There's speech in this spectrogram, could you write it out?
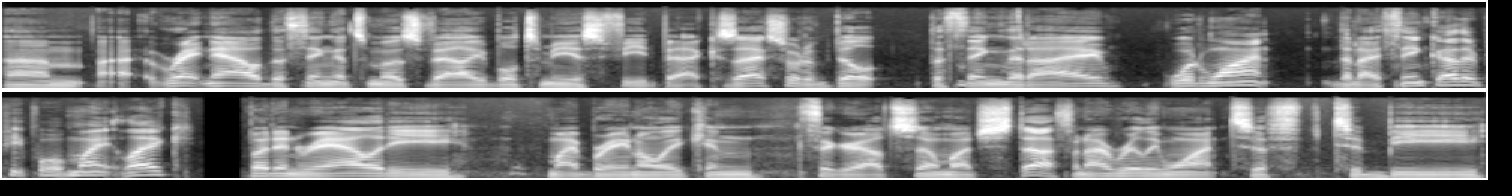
um, I right now the thing that's most valuable to me is feedback because I've sort of built the thing that I would want that I think other people might like. But in reality, my brain only can figure out so much stuff, and I really want to to be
